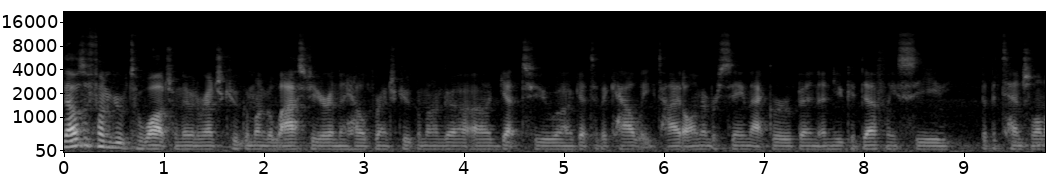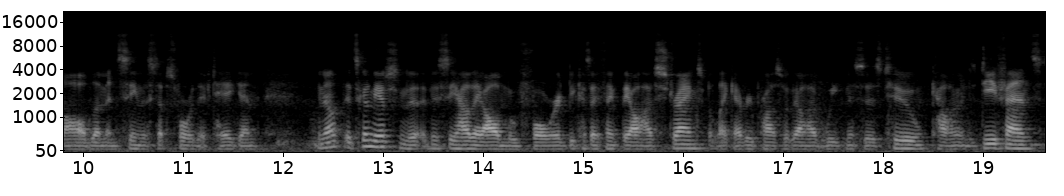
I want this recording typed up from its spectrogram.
That was a fun group to watch when they were in Rancho Cucamonga last year, and they helped Rancho Cucamonga uh, get to uh, get to the Cal League title. I remember seeing that group, and, and you could definitely see the potential in all of them, and seeing the steps forward they've taken. You know, it's going to be interesting to, to see how they all move forward because I think they all have strengths, but like every prospect, they all have weaknesses too. Calhoun's defense,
